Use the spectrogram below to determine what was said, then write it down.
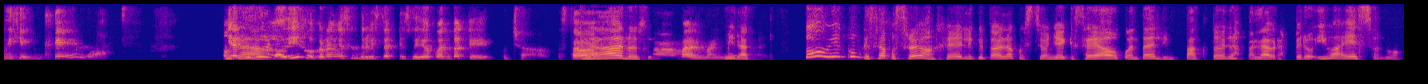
Dije, ¿qué? What? O y sea, lo dijo, creo, en esa entrevista que se dio cuenta que, pucha, estaba, claro, es- estaba mal, mañana. Mira, todo bien con que sea pastor evangélico y toda la cuestión, ya que se haya dado cuenta del impacto de las palabras, pero iba a eso, ¿no?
